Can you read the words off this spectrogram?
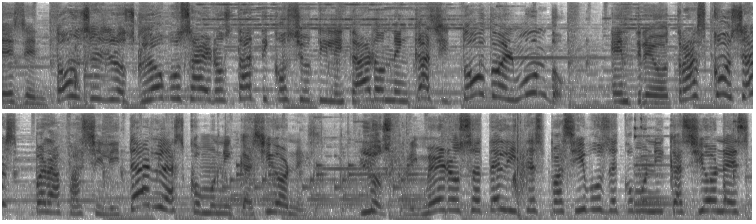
Desde entonces los globos aerostáticos se utilizaron en casi todo el mundo, entre otras cosas para facilitar las comunicaciones. Los primeros satélites pasivos de comunicaciones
